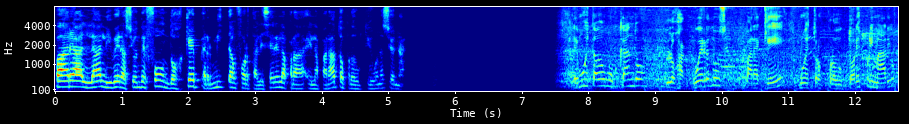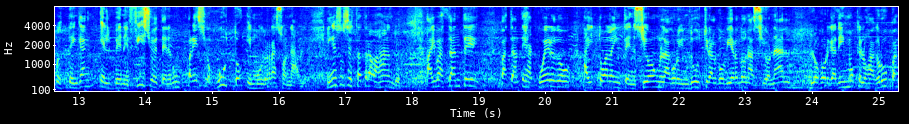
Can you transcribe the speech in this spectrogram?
para la liberación de fondos que permitan fortalecer el, aparato productivo nacional. Hemos estado buscando los acuerdos para que nuestros productores primarios pues tengan el beneficio de tener un precio justo y muy razonable. En eso se está trabajando. Hay bastante, bastantes acuerdos, hay toda la intención, la agroindustria, el gobierno nacional, los organismos que los agrupan.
